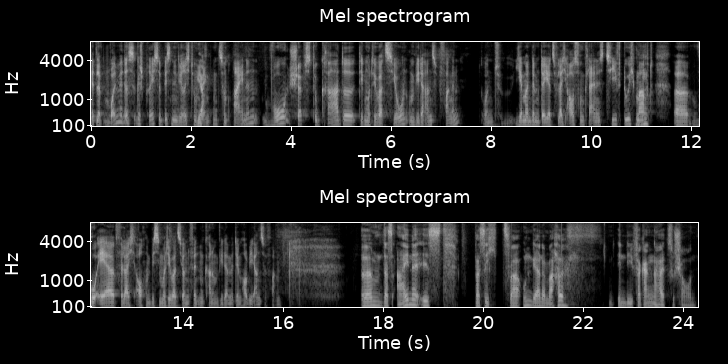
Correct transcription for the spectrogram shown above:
Detlef, wollen wir das Gespräch so bisschen in die Richtung Ja. lenken? Zum einen, wo schöpfst du grade die Motivation, um wieder anzufangen? und jemandem, der jetzt vielleicht auch so ein kleines Tief durchmacht, mhm. äh, wo er vielleicht auch ein bisschen Motivation finden kann, um wieder mit dem Hobby anzufangen? Ähm, das eine ist, was ich zwar ungerne mache, in die Vergangenheit zu schauen,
